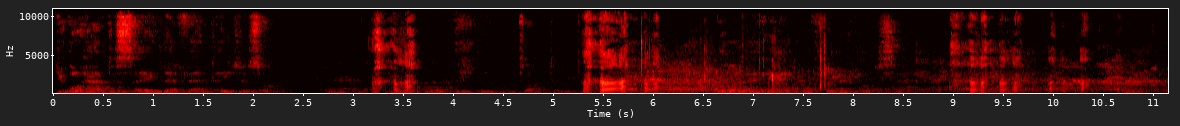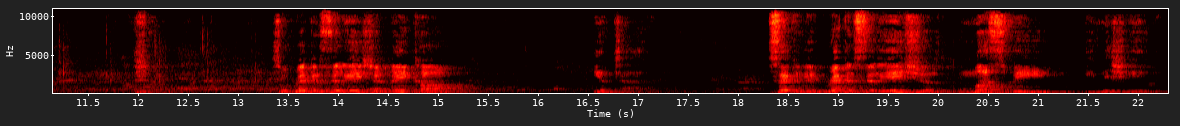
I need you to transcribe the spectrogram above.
you're going to have to sing that Fantasia song. Go ahead and talk to me. Go ahead and free yourself. So reconciliation may come in time. Secondly, reconciliation must be initiated.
